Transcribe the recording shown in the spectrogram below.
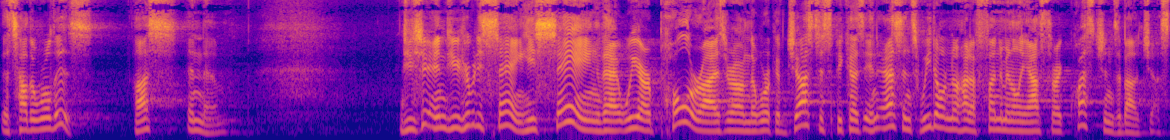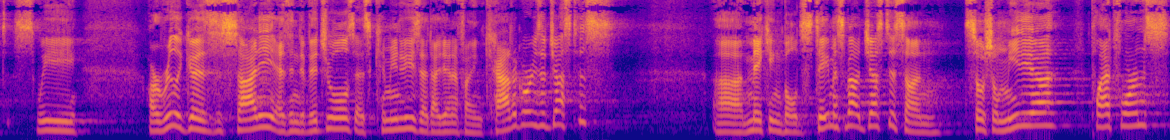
That's how the world is us and them. Do you, and do you hear what he's saying? He's saying that we are polarized around the work of justice because, in essence, we don't know how to fundamentally ask the right questions about justice. We are really good as a society, as individuals, as communities at identifying categories of justice, uh, making bold statements about justice on social media platforms,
